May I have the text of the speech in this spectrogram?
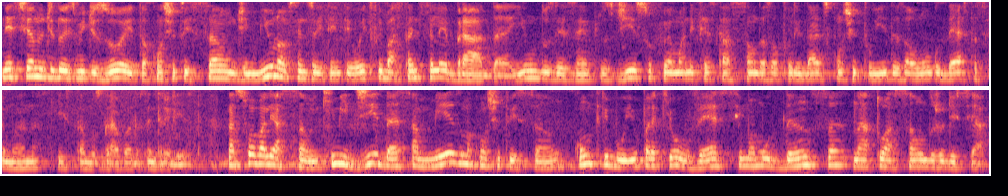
Neste ano de 2018, a Constituição de 1988 foi bastante celebrada e um dos exemplos disso foi a manifestação das autoridades constituídas ao longo desta semana que estamos gravando essa entrevista. Na sua avaliação, em que medida essa mesma Constituição contribuiu para que houvesse uma mudança na atuação do Judiciário?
